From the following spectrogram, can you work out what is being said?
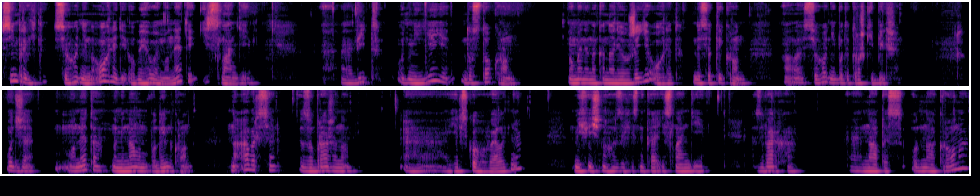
Всім привіт! Сьогодні на огляді обігові монети Ісландії Е, від однієї до 100 крон. У мене на каналі вже є огляд 10 крон, але сьогодні буде трошки більше. Отже, монета номіналом 1 крон. На аверсі зображено е, гірського велетня, міфічного захисника Ісландії. Зверху е, напис Одна крона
